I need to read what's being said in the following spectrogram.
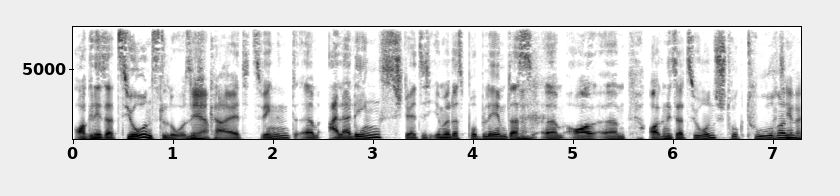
Organisationslosigkeit ja. zwingend. Ähm, allerdings stellt sich immer das Problem, dass ähm, Or ähm, Organisationsstrukturen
